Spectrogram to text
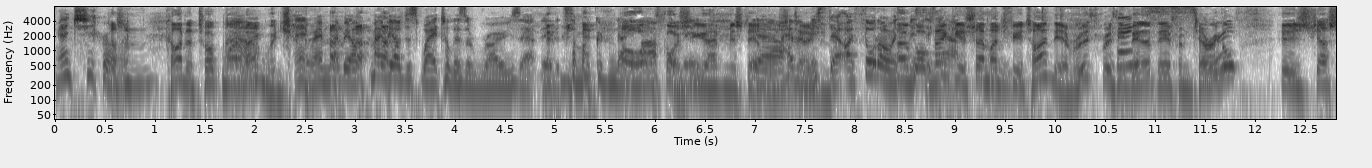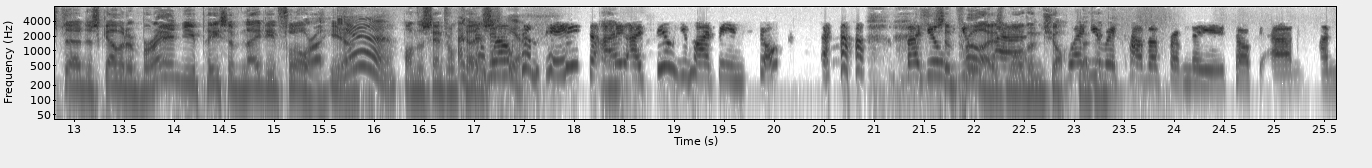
and Cheryl. Doesn't kind of talk my Wow. language. Anyway, maybe I'll maybe I'll just wait till there's a rose out there that someone could name oh, after of course, me. you haven't missed out. on yeah, I haven't occasion. missed out. I thought I was missing well, thank out. you so much Mm. for your time there, Ruth. Ruthie Thanks, Bennett there from Terrigal, Ruth. Who's just uh, discovered a brand new piece of native flora here Yeah. on the Central Coast. Welcome, Pete. I, I feel you might be in shock. but you'll, Surprised you'll, uh, more than shocked, When I you think. recover from the shock, um, I'm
